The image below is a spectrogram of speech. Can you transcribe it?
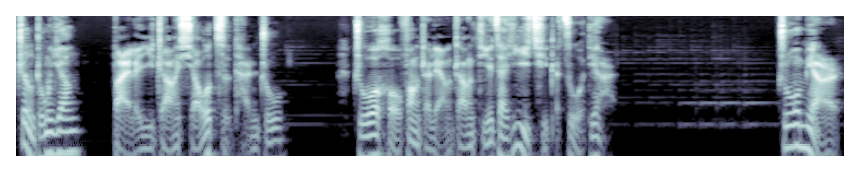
正中央摆了一张小紫檀桌，桌后放着两张叠在一起的坐垫儿。桌面儿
